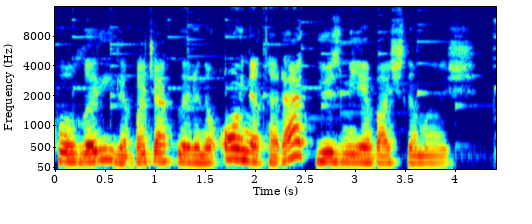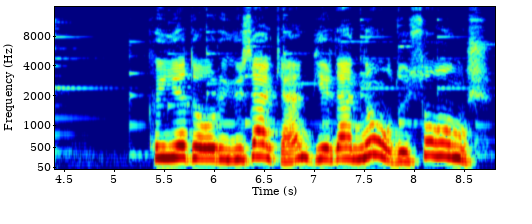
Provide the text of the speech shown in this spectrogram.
Kollarıyla bacaklarını oynatarak yüzmeye başlamış. Kıyıya doğru yüzerken birden ne olduysa olmuş.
